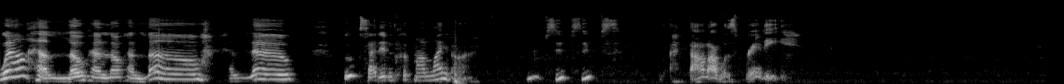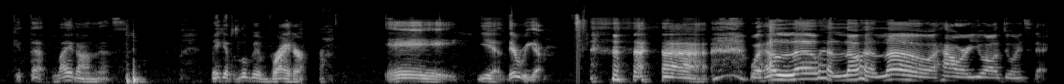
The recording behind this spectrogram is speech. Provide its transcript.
Well, hello, hello, hello, hello. Oops, I didn't put my light on. Oops, oops, oops. I thought I was ready. Get that light on this. Make it a little bit brighter. Hey, yeah, there we go. well, hello, hello, hello. How are you all doing today?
